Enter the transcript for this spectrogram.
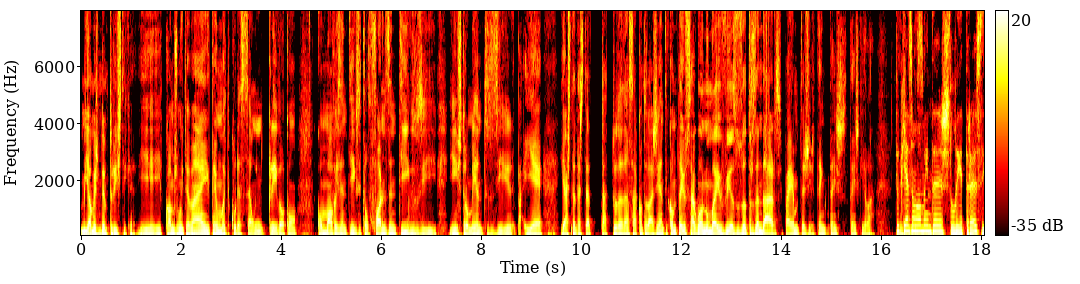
e ao mesmo tempo turística. E comes muito bem, tem uma decoração incrível com, com móveis antigos e telefones antigos e, e instrumentos. E, pá, e, é, e às tantas está, está tudo a dançar com toda a gente. E como tem o saguão no meio, vês os outros andares. Pá, é muito giro. Tem, tens, tens que ir lá. Tu que és um homem das letras e,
